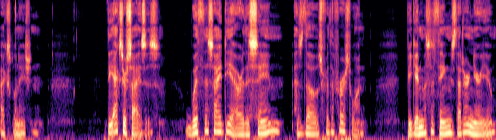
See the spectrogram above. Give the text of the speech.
Explanation. The exercises with this idea are the same as those for the first one. Begin with the things that are near you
